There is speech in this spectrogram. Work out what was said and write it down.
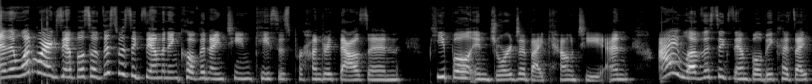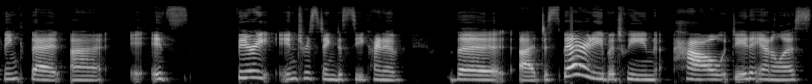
And then one more example. So this was examining COVID 19 cases per 100,000 people in Georgia by county. And I love this example because I think that uh, it's very interesting to see kind of the uh, disparity between how data analysts,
